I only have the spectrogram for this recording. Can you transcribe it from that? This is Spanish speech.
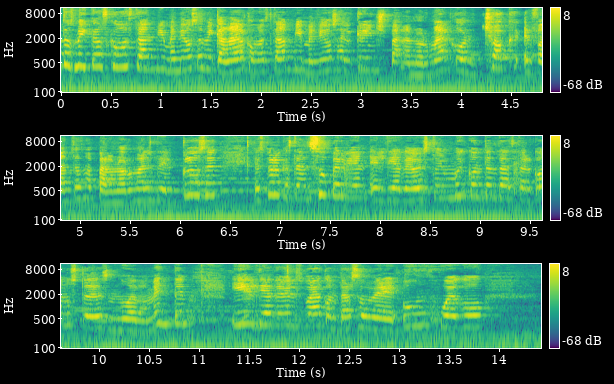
fantasmitas, ¿cómo están? Bienvenidos a mi canal, ¿cómo están? Bienvenidos al Cringe Paranormal con Chuck, el fantasma paranormal del closet Espero que estén súper bien el día de hoy, estoy muy contenta de estar con ustedes nuevamente Y el día de hoy les voy a contar sobre un juego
